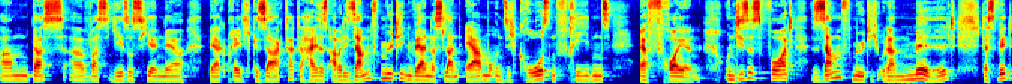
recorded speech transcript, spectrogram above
ähm, das, äh, was Jesus hier in der Bergpredigt gesagt hat. Da heißt es, aber die Sanftmütigen werden das Land erben und sich großen Friedens erfreuen. Und dieses Wort sanftmütig oder mild, das wird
